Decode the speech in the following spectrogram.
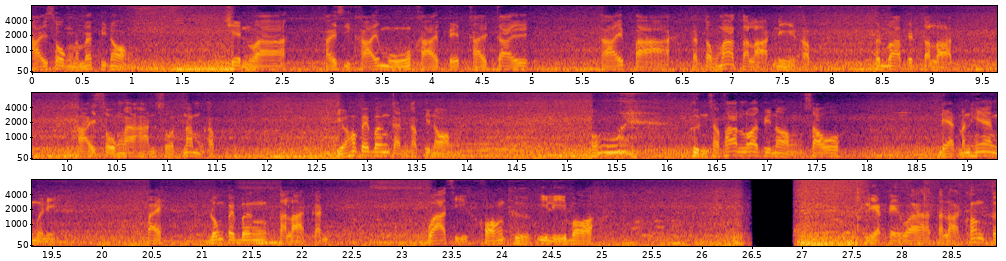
ขายทรงนะแม่พี่น้อง เช่นว่าใครสิขายหมูขายเป็ดขายไก่ขายป่าก็ต้องมาตลาดนี่ครับ เพิ่นว่าเป็นตลาดขายทรงอาหารสดน้ำครับ เดี๋ยวเขาไปเบิ่งกันครับพี่น้องโอ้ยขึ้นสะพานร้อยพี่น้องเซาแดดมันแห้งมือนี่ไป ลงไปเบิงตลาดกัน ว่าสีของถืออีหลีบอเรียกได้ว่าตลาดข้องเต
